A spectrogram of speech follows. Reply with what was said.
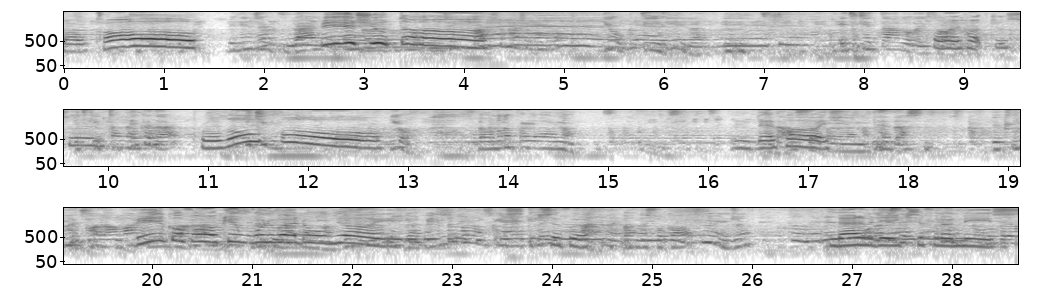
Falcao. Bilince ben... Bir şut daha. Yok değil değil mi? Etiketten dolayı Ay sordum. haklısın. Etiketten ne kadar? Rodolfo. Yok. Ben buna para vermem. Dökülme param var. Bir kafa hakem golü verdi Olcay. Ya benim de param kıymetli. 2-0. Ben de sokağa atmıyorum canım. Derbide 2-0 öndeyiz.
